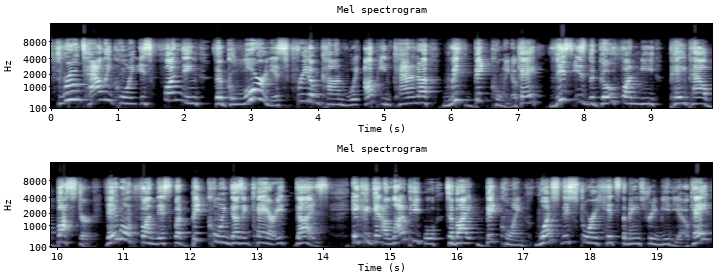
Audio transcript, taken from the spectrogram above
Through Tallycoin is funding the glorious Freedom Convoy up in Canada with Bitcoin, okay? This is the GoFundMe PayPal buster. They won't fund this, but Bitcoin doesn't care. It does. It could get a lot of people to buy Bitcoin once this story hits the mainstream media, okay?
